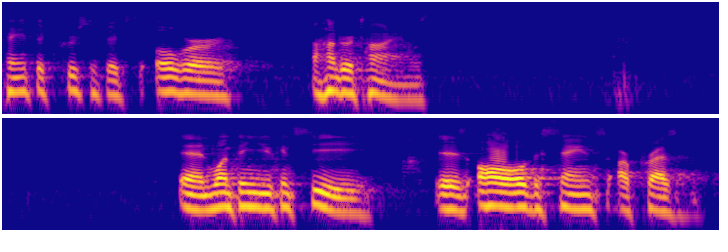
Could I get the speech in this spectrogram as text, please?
paint the crucifix over a hundred times. And one thing you can see is all the saints are present.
